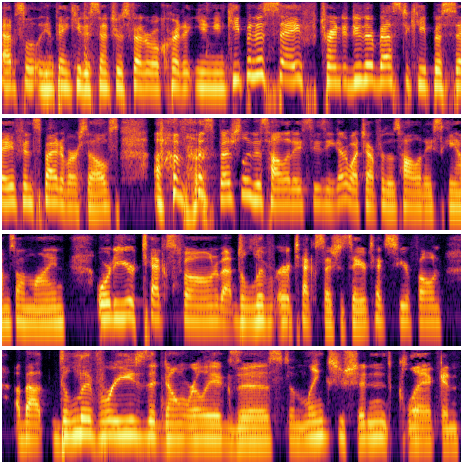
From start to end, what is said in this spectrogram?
Absolutely. And thank you to Centris Federal Credit Union, keeping us safe, trying to do their best to keep us safe in spite of ourselves, um, especially this holiday season. You got to watch out for those holiday scams online or to your text phone about deliver or text, I should say, or text to your phone about deliveries that don't really exist and links you shouldn't click. And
